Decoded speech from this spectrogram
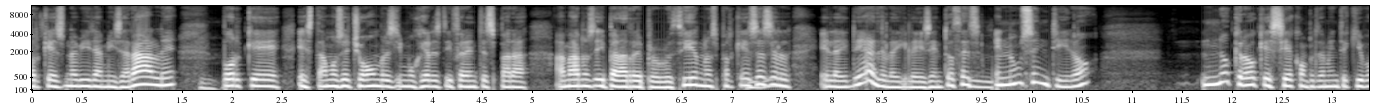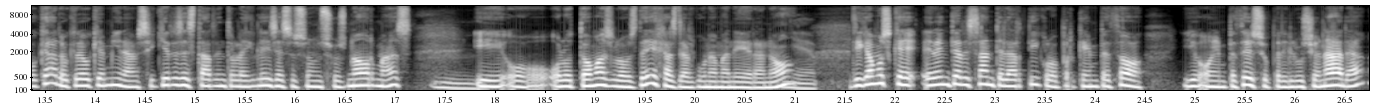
porque es una vida miserable, porque estamos hechos hombres y mujeres diferentes para amarnos y para reproducirnos, porque esa es el- el- la idea de la iglesia. Entonces, en un sentido, no creo que sea completamente equivocado. Creo que, mira, si quieres estar dentro de la iglesia, esas son sus normas, Mm. y o, o lo tomas o los dejas de alguna manera, ¿no? Yeah. Digamos que era interesante el artículo porque empezó, yo empecé súper ilusionada,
